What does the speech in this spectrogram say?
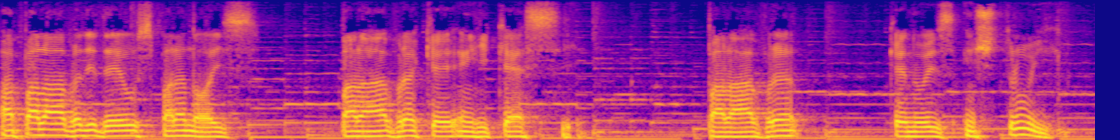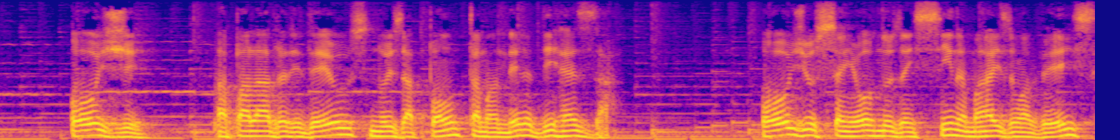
a palavra de Deus para nós, palavra que enriquece, palavra que nos instrui. Hoje, a palavra de Deus nos aponta a maneira de rezar. Hoje o Senhor nos ensina mais uma vez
